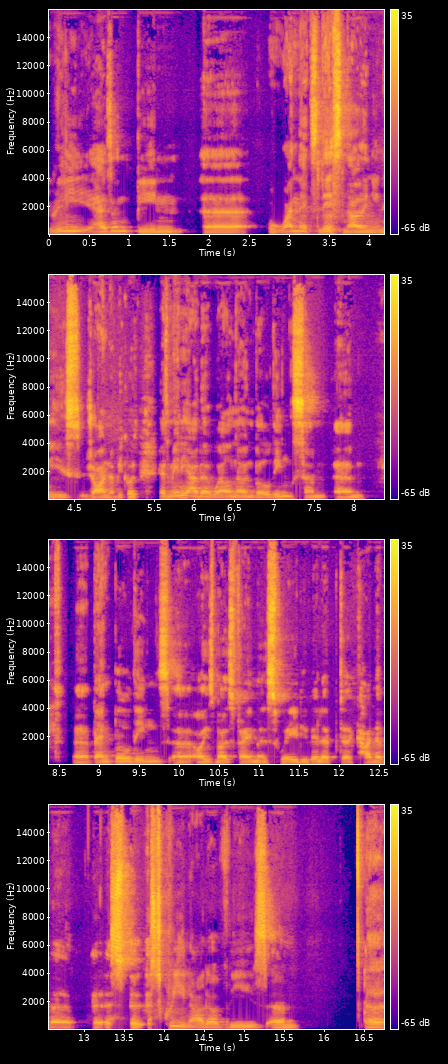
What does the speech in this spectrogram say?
really hasn't been. Uh, one that's less known in his genre because there's many other well-known buildings. Some um, uh, bank buildings uh, are his most famous, where he developed a kind of a, a, a screen out of these um, uh,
